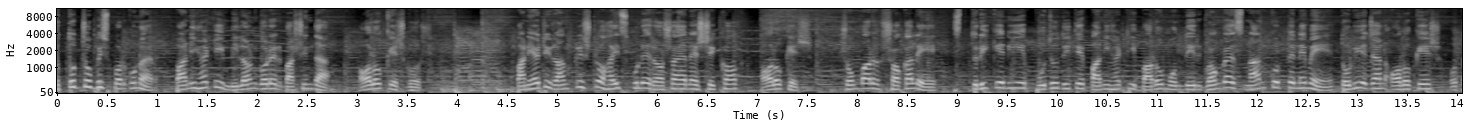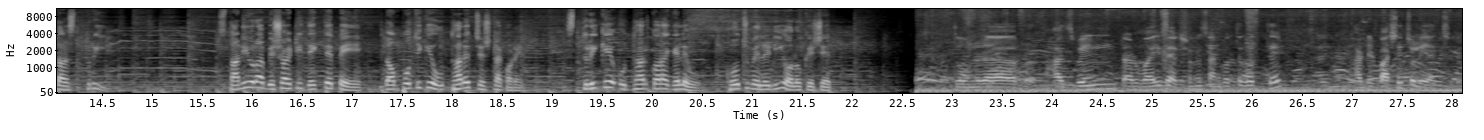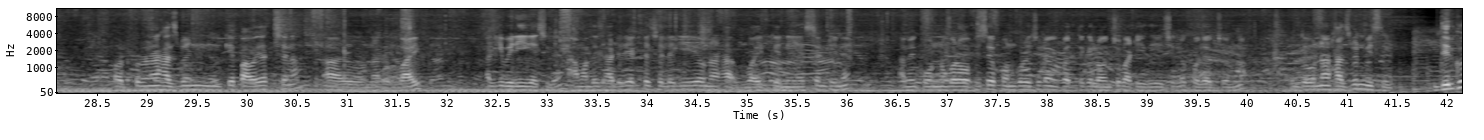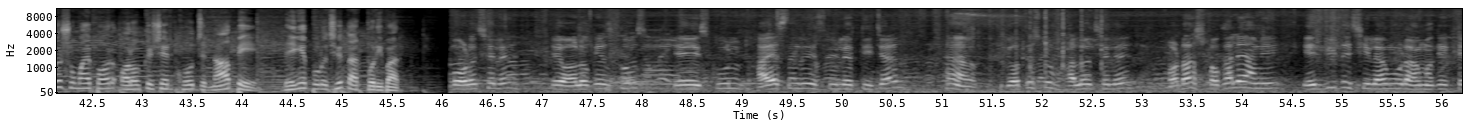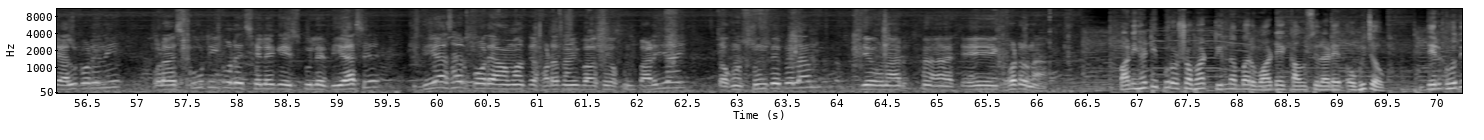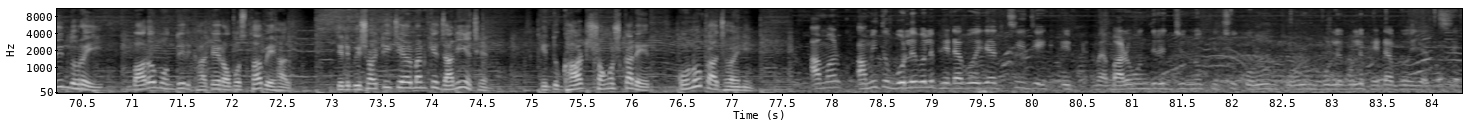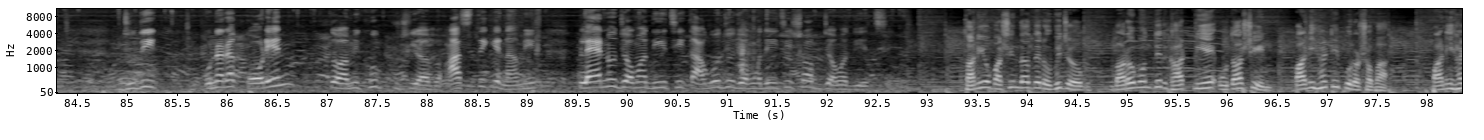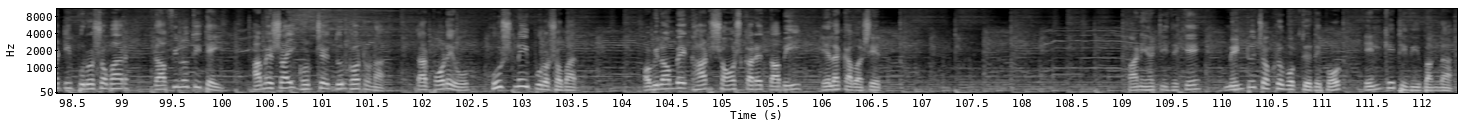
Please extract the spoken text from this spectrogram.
উত্তর চব্বিশ পরগনার পানিহাটি মিলনগড়ের বাসিন্দা অলোকেশ ঘোষ। পানিহাটি রামকৃষ্ণ হাই স্কুলের রসায়নের শিক্ষক অলোকেশ সোমবার সকালে স্ত্রীকে নিয়ে পুজো দিতে পানিহাটি বারো মন্দির গঙ্গায় স্নান করতে নেমে তলিয়ে যান অলোকেশ ও তার স্ত্রী। স্থানীয়রা বিষয়টি দেখতে পেয়ে দম্পতিকে উদ্ধারের চেষ্টা করেন। স্ত্রীকে উদ্ধার করা গেলেও খোঁজ মেলেনি অলোকেশের। তো ওনারা হাজবেন্ড আর ওয়াইফ একসঙ্গে স্নান করতে করতে ঘাটের পাশে চলে যাচ্ছে হঠাৎ ওনার হাজব্যান্ডকে পাওয়া যাচ্ছে না আর ওনার ওয়াইফ আর কি বেরিয়ে গেছিলেন। আমাদের ঘাটের একটা ছেলে গিয়ে ওনার ওয়াইফকে নিয়ে এসছেন টেনে আমি কোন্নগর অফিসে ফোন করেছিলাম এবার থেকে লঞ্চও পাঠিয়ে দিয়েছিল খোঁজার জন্য। কিন্তু ওনার হাজবেন্ড মিসিং দীর্ঘ সময় পর অলোকেশের খোঁজ না পেয়ে ভেঙে পড়েছে তার পরিবার। বড় ছেলে এ অলোকেশ ঘোষ এ স্কুল হায়ার সেকেন্ডারি স্কুলের টিচার হ্যাঁ যথেষ্ট ভালো ছেলে। হঠাৎ সকালে আমি এসবিতে ছিলাম ওরা আমাকে খেয়াল করেনি। ওরা স্কুটি করে ছেলেকে স্কুলে দিয়ে আসে। দিয়ে আসার পরে আমাকে হঠাৎ আমি বাসে যখন বাড়ি যাই তখন শুনতে পেলাম যে ওনার এই ঘটনা। পানিহাটি পুরসভার তিন নম্বর ওয়ার্ডে কাউন্সিলরের অভিযোগ দীর্ঘদিন ধরেই বারো মন্দির ঘাটের অবস্থা বেহাল। তিনি বিষয়টি চেয়ারম্যানকে জানিয়েছেন কিন্তু ঘাট সংস্কারের কোনো কাজ হয়নি। আমার আমি তো বলে বলে ফেড হয়ে যাচ্ছি যে বারো মন্দিরের জন্য কিছু করুন করুন বলে বলে ফেড হয়ে যাচ্ছে। যদি ওনারা করেন তো আমি খুব খুশি হব। আজ থেকে না, আমি প্ল্যানও জমা দিয়েছি, কাগজও জমা দিয়েছি, সব জমা দিয়েছি। স্থানীয় বাসিন্দাদের অভিযোগ, বারো মন্দির ঘাট নিয়ে উদাসীন পানিহাটি পুরসভা। পানিহাটি পুরসভার গাফিলতিতেই হামেশাই ঘটছে দুর্ঘটনা, তারপরেও হুশ নেই পুরসভার। অবিলম্বে ঘাট সংস্কারের দাবি এলাকাবাসীর। পানিহাটি থেকে মিন্টু চক্রবর্তীর রিপোর্ট এনকে টিভি বাংলা।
